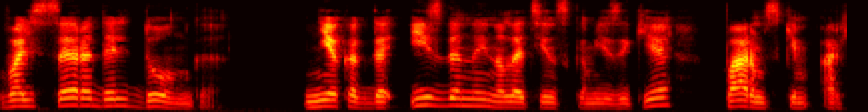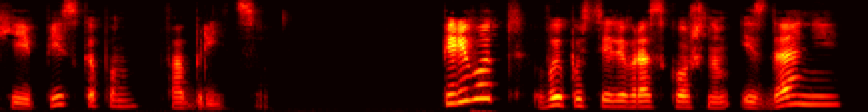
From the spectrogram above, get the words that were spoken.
Вальсера дель Донго, некогда изданной на латинском языке пармским архиепископом Фабрицу. Перевод выпустили в роскошном издании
